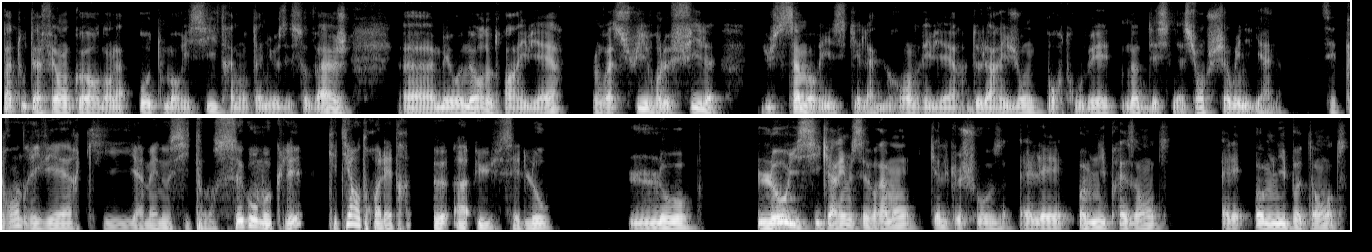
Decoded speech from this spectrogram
pas tout à fait encore dans la haute Mauricie, très montagneuse et sauvage, euh, mais au nord de Trois-Rivières. On va suivre le fil du Saint-Maurice, qui est la grande rivière de la région, pour trouver notre destination Shawinigan. Cette grande rivière qui amène aussi ton second mot-clé, qui tient en trois lettres, E-A-U, c'est l'eau. L'eau. L'eau ici, Karim, c'est vraiment quelque chose. Elle est omniprésente, elle est omnipotente.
